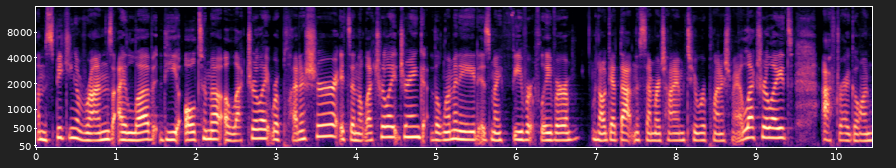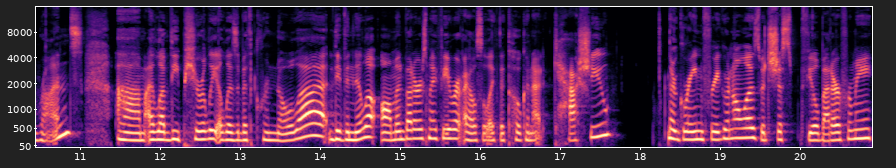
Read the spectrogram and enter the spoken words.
Um, speaking of runs, I love the Ultima Electrolyte Replenisher. It's an electrolyte drink. The lemonade is my favorite flavor, and I'll get that in the summertime to replenish my electrolytes after I go on runs. Um, I love the Purely Elizabeth granola. The vanilla almond butter is my favorite. I also like the coconut cashew. They're grain free granolas, which just feel better for me.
